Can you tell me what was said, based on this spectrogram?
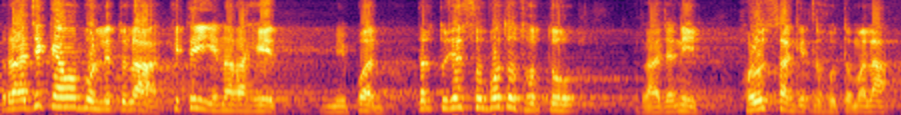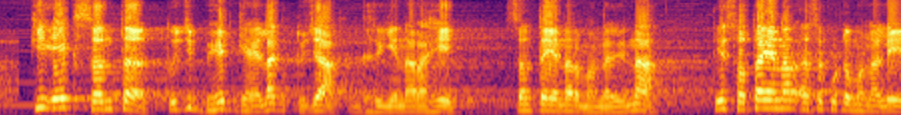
राजे केव्हा बोलले तुला की ते येणार आहेत? मी पण तर तुझ्यासोबतच होतो. राजाने हळूच सांगितलं होतं मला की एक संत तुझी भेट घ्यायला तुझ्या घरी येणार आहे. संत येणार म्हणाले ना ते स्वतः येणार असं कुठं म्हणाले?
